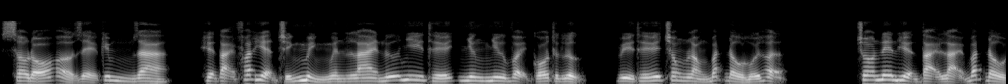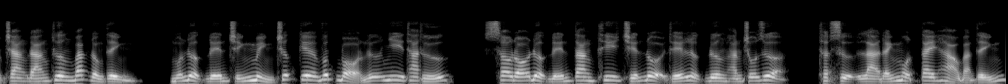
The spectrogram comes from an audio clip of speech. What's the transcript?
sau đó ở rể kim ra, hiện tại phát hiện chính mình nguyên lai nữ nhi thế nhưng như vậy có thực lực, vì thế trong lòng bắt đầu hối hận. Cho nên hiện tại lại bắt đầu trang đáng thương bác đồng tình, muốn được đến chính mình trước kia vứt bỏ nữ nhi tha thứ, sau đó được đến tăng thi chiến đội thế lực đương hắn chỗ dựa, thật sự là đánh một tay hảo bản tính.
